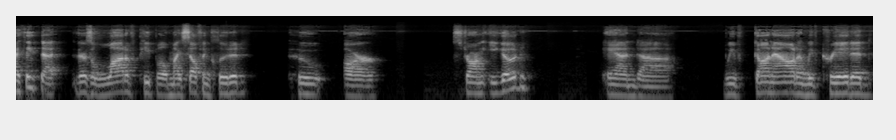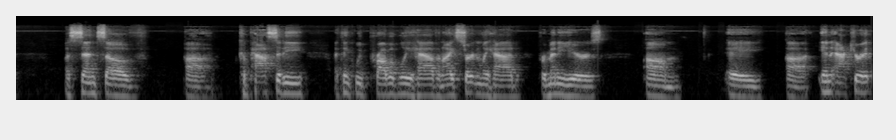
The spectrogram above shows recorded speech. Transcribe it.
I think that there's a lot of people, myself included, who are strong egoed, and uh, we've gone out and we've created a sense of uh, capacity. I think we probably have, and I certainly had for many years, um, a uh, inaccurate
